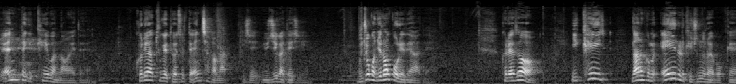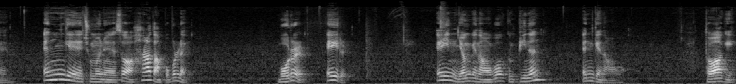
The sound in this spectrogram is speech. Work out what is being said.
n 빼기 k만 나와야 돼. 그래야 두 개 더했을 때 n차가 만 이제 유지가 되지. 무조건 이런 꼴이 돼야 돼. 그래서 이 k 나는 그러면 a를 기준으로 해볼게. n 개의 주문에서 하나도 안 뽑을래. 뭐를? A를. A는 0개 나오고 그럼 b는 n 개 나오고. 더하기.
